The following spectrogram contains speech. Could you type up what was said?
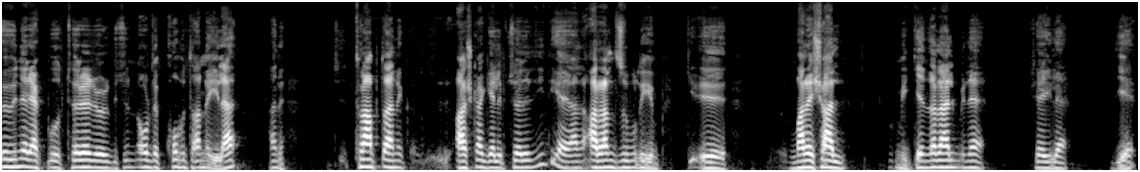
övünerek bu terör örgütünün orada komutanıyla hani Trump da hani aşka gelip söylediydi ya yani aranızı bulayım e, mareşal mi general mi ne şeyle diye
